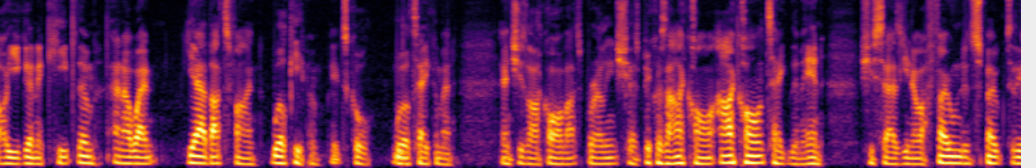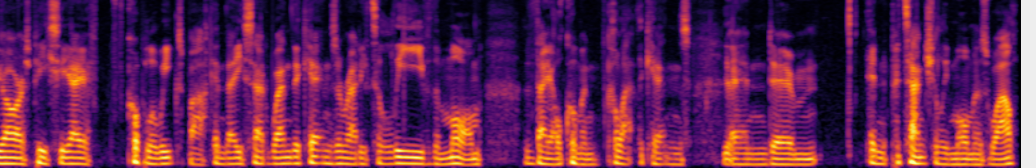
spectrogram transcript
Are you going to keep them?" And I went, "Yeah, that's fine. We'll keep them. It's cool. We'll take them in." And she's like, "Oh, that's brilliant." She says, "Because I can't, I can't take them in." She says, "You know, I phoned and spoke to the RSPCA couple of weeks back, and they said when the kittens are ready to leave the mum, they'll come and collect the kittens, Yeah. and um, and potentially mum as well."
